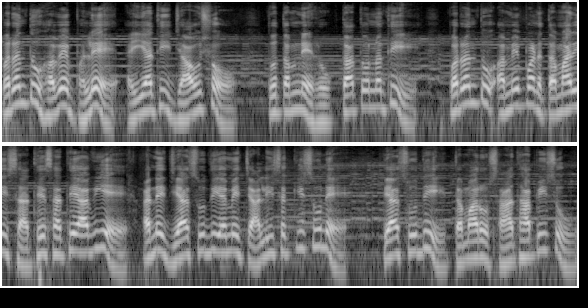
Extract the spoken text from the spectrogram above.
પરંતુ હવે ભલે અહીંયાથી જાઓ છો, તો તમને રોકતા તો નથી પરંતુ અમે પણ તમારી સાથે સાથે આવીએ અને જ્યાં સુધી અમે ચાલી શકીશું ને, ત્યાં સુધી તમારો સાથ આપીશું.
